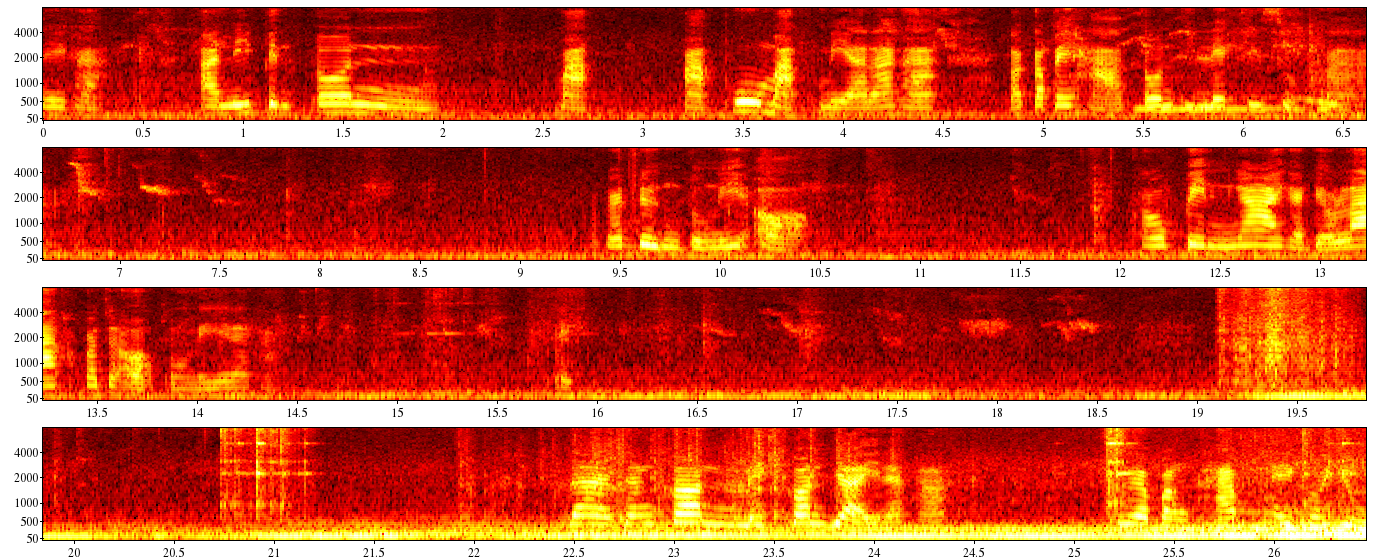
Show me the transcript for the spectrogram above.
นี่ค่ะ อันนี้เป็นต้นหมากหมากผู้หมากเมียนะคะ แล้วก็ไปหาต้นที่เล็กที่สุดมา แล้วก็ดึงตรงนี้ออก เขาเป็นง่ายค่ะ เดี๋ยวรากเขาก็จะออกตรงนี้นะคะได้ทั้งก้อนเล็กก้อนใหญ่นะคะ เพื่อบังคับให้เขาอยู่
